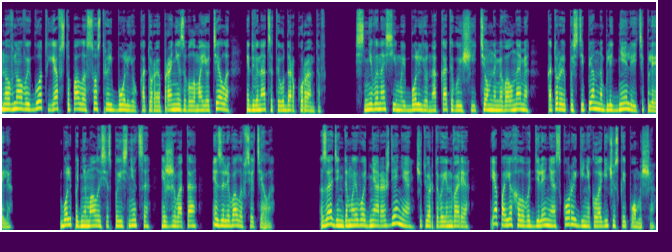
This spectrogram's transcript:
Но в Новый год я вступала с острой болью, которая пронизывала мое тело и двенадцатый удар курантов. С невыносимой болью, накатывающей темными волнами, которые постепенно бледнели и теплели. Боль поднималась из поясницы, из живота и заливала все тело. За день до моего дня рождения, 4 января, я поехала в отделение скорой гинекологической помощи.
